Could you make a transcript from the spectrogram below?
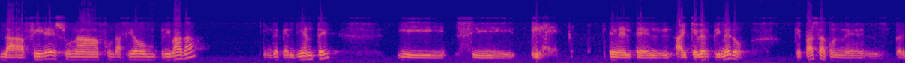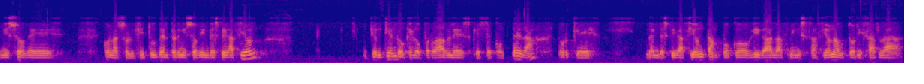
la FIRE es una fundación privada, independiente, y si hay que ver primero qué pasa con el permiso de, con la solicitud del permiso de investigación. Yo entiendo que lo probable es que se conceda, porque la investigación tampoco obliga a la Administración a autorizar la,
